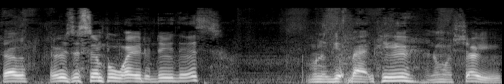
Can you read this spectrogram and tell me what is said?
So there's a simple way to do this. I'm going to get back here and I'm going to show you.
